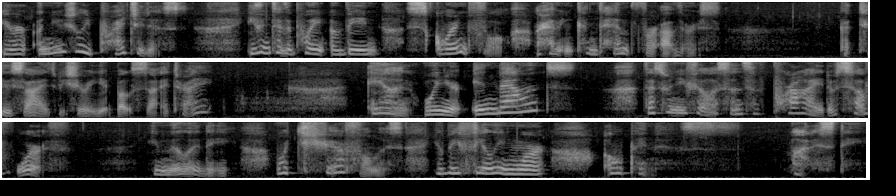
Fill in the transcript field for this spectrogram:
you're unusually prejudiced, even to the point of being scornful or having contempt for others. Got two sides, be sure you get both sides, right? And when you're in balance, that's when you feel a sense of pride, of self-worth, humility, more cheerfulness. You'll be feeling more openness, modesty.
